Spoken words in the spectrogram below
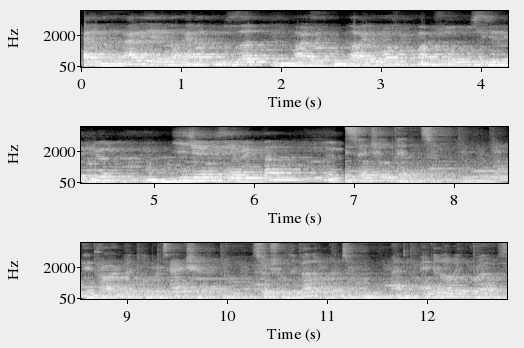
Hayatın her yerinde hayatımızda artık ayrılmaz bir parça olması gerekiyor. Yiyeceğimiz yemekten essential pillars environmental protection, social development, and economic growth.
